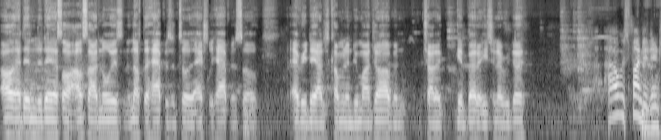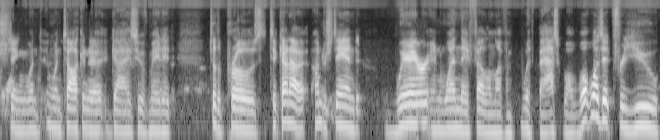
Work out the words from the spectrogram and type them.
all at the end of the day, that's all outside noise, and nothing happens until it actually happens. So, every day I just come in and do my job and try to get better each and every day. I always find it interesting when when talking to guys who have made it to the pros to kind of understand where and when they fell in love with basketball. What was it for you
